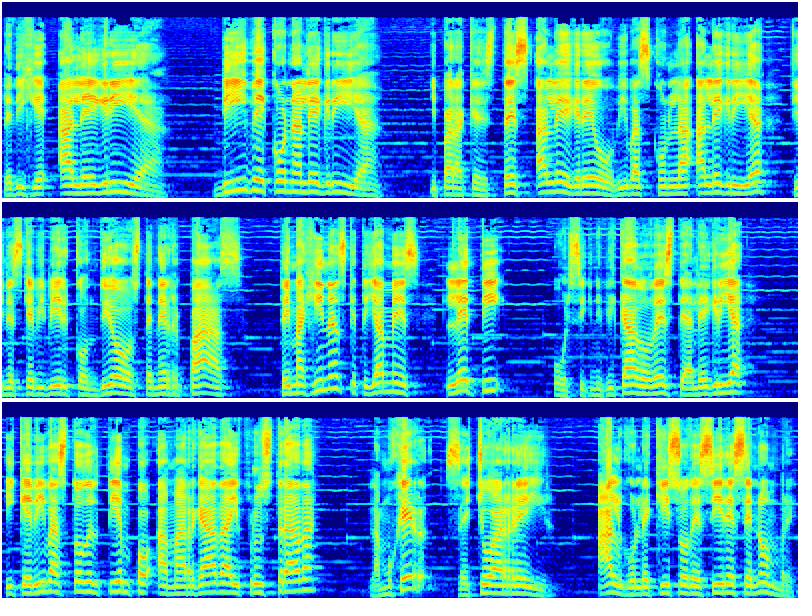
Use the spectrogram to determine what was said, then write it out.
Le dije, alegría. Vive con alegría. Y para que estés alegre o vivas con la alegría, tienes que vivir con Dios, tener paz. ¿Te imaginas que te llames Leti o el significado de este alegría y que vivas todo el tiempo amargada y frustrada? La mujer se echó a reír. Algo le quiso decir ese nombre.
